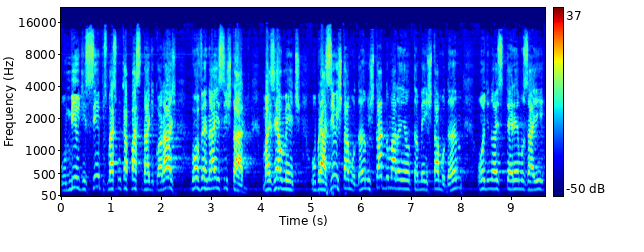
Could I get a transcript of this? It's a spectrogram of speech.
humilde e simples, mas com capacidade e coragem, governar esse estado. Mas realmente o Brasil está mudando, o estado do Maranhão também está mudando, onde nós teremos aí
